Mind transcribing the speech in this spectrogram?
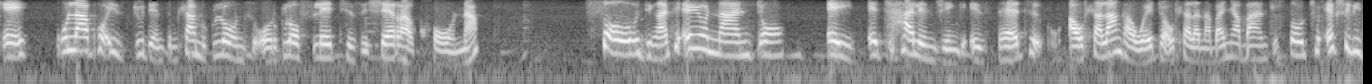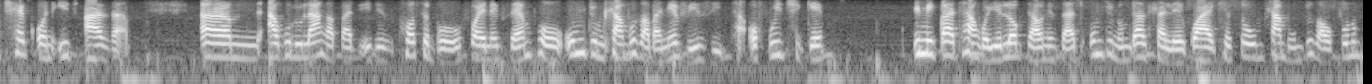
ke kulapho izistudents mhlawumbi kuloo ndlu or kuloo flat zishera khona. So ndingathi eyona nto e-challenging is that awuhlalanga wedwa uhlala nabanye abantu. So to actually check on each other um akululanga but it is possible. For an example umuntu mhlawumbe uzawuba ne-visitor of which ke imiqathango ye-lockdown is that umuntu nomuntu azihlale kwakhe. So mhlawumbe umuntu uzawufuna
